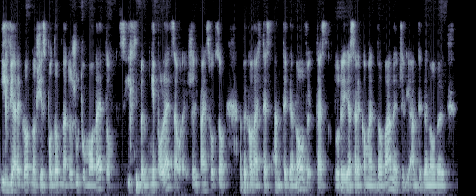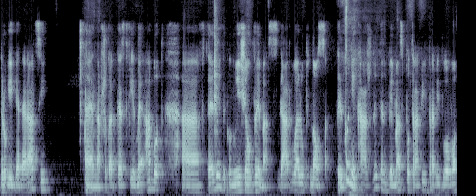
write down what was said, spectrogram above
ich wiarygodność jest podobna do rzutu monetą, więc ich bym nie polecał. Jeżeli Państwo chcą wykonać test antygenowy, test, który jest rekomendowany, czyli antygenowy drugiej generacji, e, na przykład test firmy Abbott, wtedy wykonuje się wymaz z gardła lub nosa. Tylko nie każdy ten wymaz potrafi prawidłowo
